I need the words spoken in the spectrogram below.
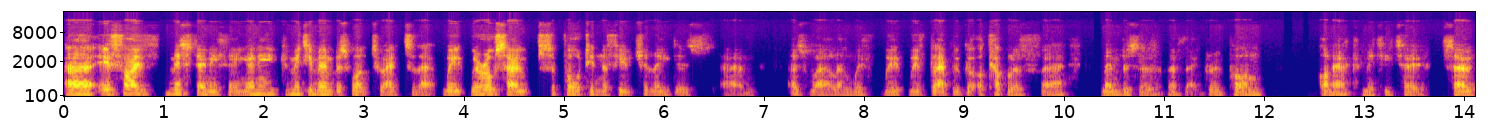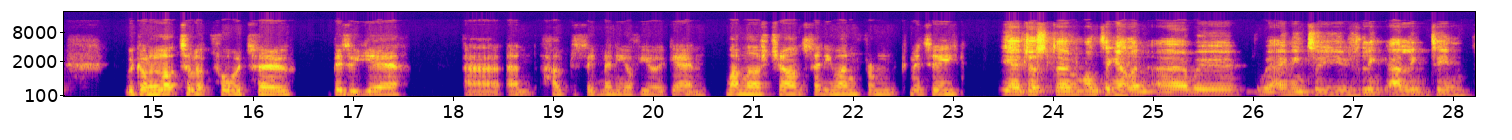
Uh, if I've missed anything, any committee members want to add to that? We, are also supporting the future leaders um, as well. And we've, we're, we're glad we've got a couple of uh, members of, of that group on, on our committee too. So we've got a lot to look forward to, busy year, uh, and hope to see many of you again. One last chance, anyone from the committee? Yeah, just um, one thing, Alan. Uh, we're we're aiming to use link, our LinkedIn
